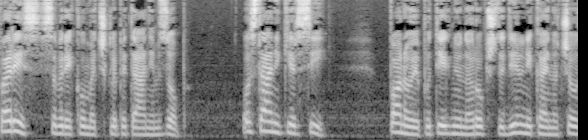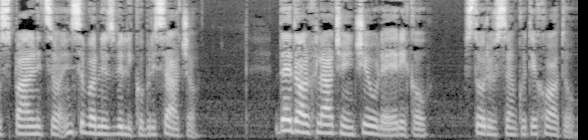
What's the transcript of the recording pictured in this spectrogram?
Pa res, sem rekel med šklepetanjem zob. Ostani, kjer si. Ponov je potegnil na rob štedilnika in odšel v spalnico in se vrnil z veliko brisačo. Daj dol hlače in čevlje, je rekel. Storil sem, kot je hotel.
